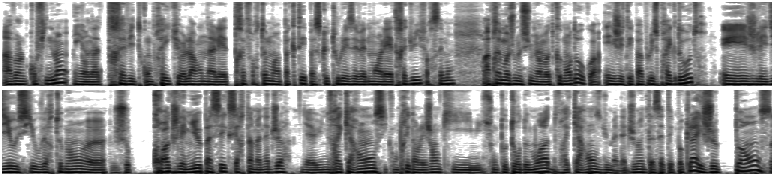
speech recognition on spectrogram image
avant le confinement, et on a très vite compris que là, on allait être très fortement impacté parce que tous les événements allaient être réduits, forcément. Après, moi, je me suis mis en mode commando, quoi, et j'étais pas plus près que d'autres. Et je l'ai dit aussi ouvertement. euh, je crois que je l'ai mieux passé que certains managers. Il y a eu une vraie carence, y compris dans les gens qui sont autour de moi, de vraie carence du management à cette époque-là. Et je pense,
